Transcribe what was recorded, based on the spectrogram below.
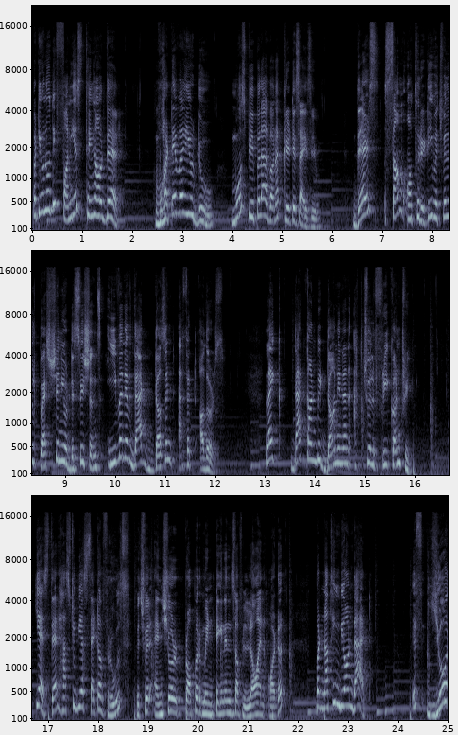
But you know the funniest thing out there? Whatever you do, most people are gonna criticize you there's some authority which will question your decisions even if that doesn't affect others. Like, that can't be done in an actual free country. Yes, there has to be a set of rules which will ensure proper maintenance of law and order, but nothing beyond that. If your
